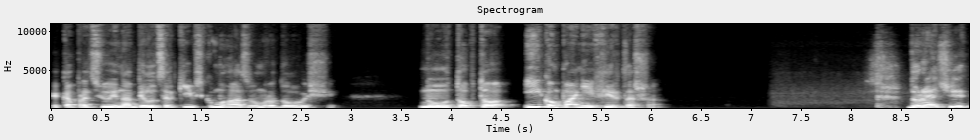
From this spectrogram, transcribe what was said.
яка працює на Білоцерківському газовому родовищі. Ну, тобто, і компанії Фірташа. До речі,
